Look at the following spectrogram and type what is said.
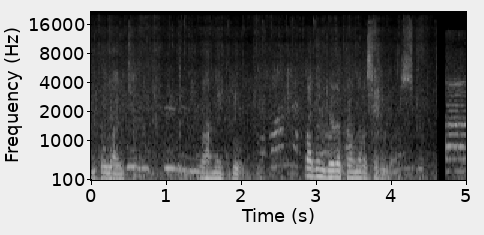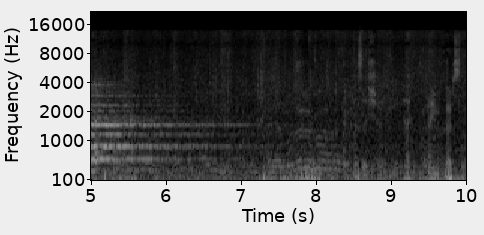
bir olay rahmetli oldu. Rabbim geride kalanlara sabır versin. Az yukarısına.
